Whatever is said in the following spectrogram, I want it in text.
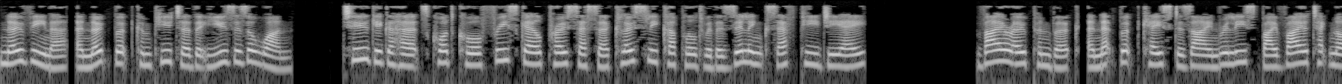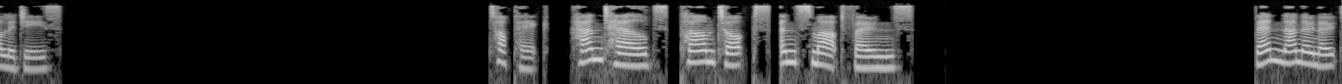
Novena, a notebook computer that uses a 1. 2 GHz quad-core Freescale processor closely coupled with a Xilinx FPGA. VIA OpenBook, a netbook case design released by VIA Technologies. Handhelds, palmtops, and smartphones. Ben NanoNote,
